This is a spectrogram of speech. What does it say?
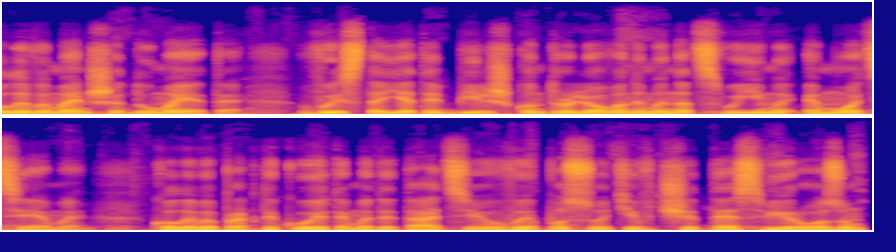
Коли ви менше думаєте, ви стаєте більш контрольованими над своїми емоціями. Коли ви практикуєте медитацію, ви по суті вчите свій розум,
